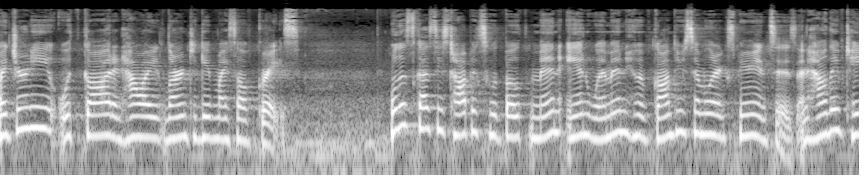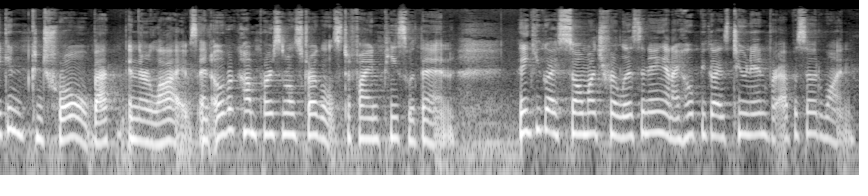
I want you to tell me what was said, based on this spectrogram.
my journey with God, and how I learned to give myself grace. We'll discuss these topics with both men and women who have gone through similar experiences and how they've taken control back in their lives and overcome personal struggles to find peace within. Thank you guys so much for listening, and I hope you guys tune in for episode one.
